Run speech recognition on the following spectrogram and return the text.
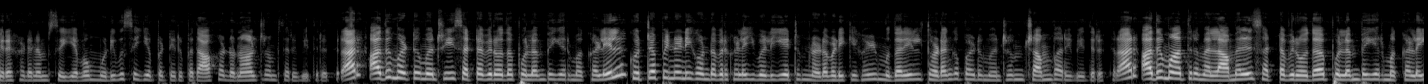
பிரகடனம் செய்யவும் முடிவு செய்யப்பட்டிருப்பதாக டொனால்ட் ட்ரம்ப் தெரிவித்திருக்கிறார். அது மட்டுமன்றி சட்டவிரோத புலம்பெயர் மக்களில் குற்றப்பின்னணி கொண்டவர்களை வெளியேற்றும் நடவடிக்கைகள் முதலில் தொடங்கப்படும் என்றும் ட்ரம்ப் அறிவித்திருக்கிறார். அது மாத்திரமல்லாமல் சட்டவிரோத புலம்பெயர் மக்களை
